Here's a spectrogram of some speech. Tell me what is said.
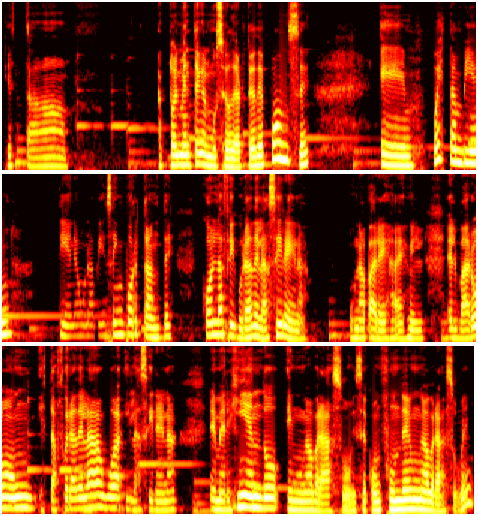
que está actualmente en el Museo de Arte de Ponce, eh, pues también tiene una pieza importante con la figura de la sirena. Una pareja es el, el, varón, está fuera del agua y la sirena emergiendo en un abrazo y se confunde en un abrazo. ¿ven?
